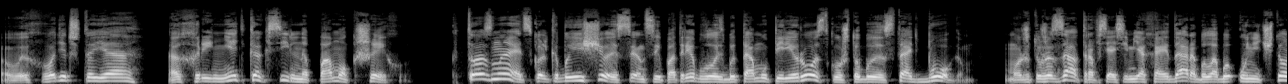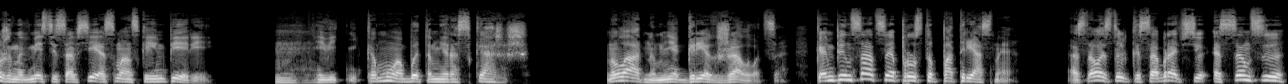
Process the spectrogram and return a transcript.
Выходит, что я Охренеть, как сильно помог шейху. Кто знает, сколько бы еще эссенции потребовалось бы тому переростку, чтобы стать богом. Может, уже завтра вся семья Хайдара была бы уничтожена вместе со всей Османской империей. И ведь никому об этом не расскажешь. Ну ладно, мне грех жаловаться. Компенсация просто потрясная. Осталось только собрать всю эссенцию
